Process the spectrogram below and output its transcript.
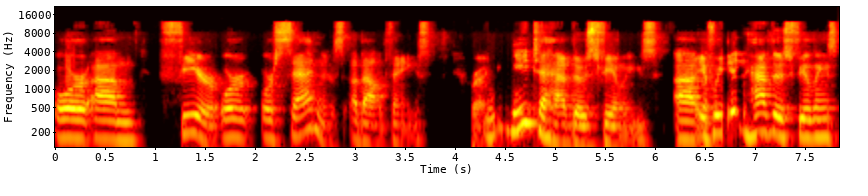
or um, fear or or sadness about things. Right. We need to have those feelings. Uh, if we didn't have those feelings,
